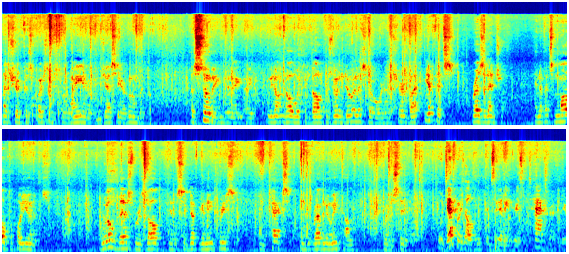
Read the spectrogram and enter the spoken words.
Not sure if this question's for Wayne or from Jesse or whom, but assuming, that I, I, we don't know what the developer's gonna do with it, so we're not sure, but if it's residential, and if it's multiple units, will this result in a significant increase in tax in revenue income for the city? It would definitely result in in significant increase in tax revenue.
